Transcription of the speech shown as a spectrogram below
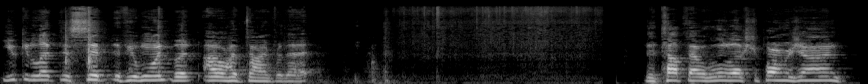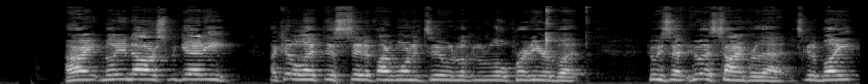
You can let this sit if you want, but I don't have time for that. Gonna top that with a little extra Parmesan. All right, million dollar spaghetti. I could have let this sit if I wanted to and look a little prettier, but who is that? Who has time for that? It's gonna bite.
